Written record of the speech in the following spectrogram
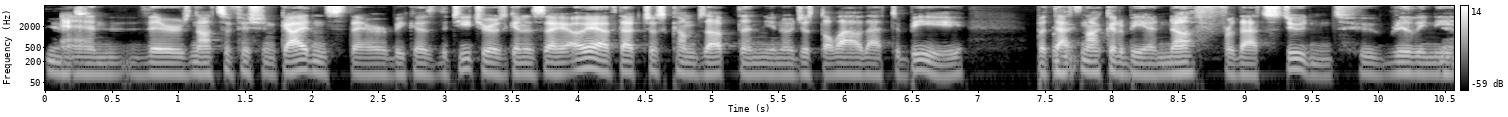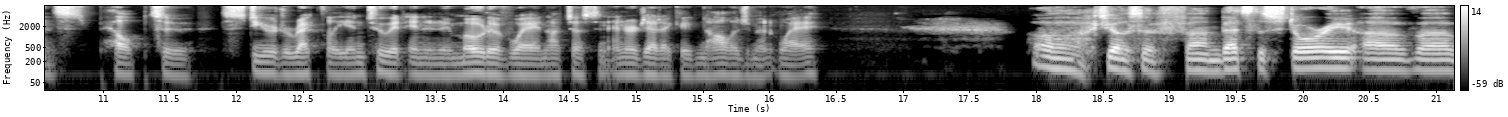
Yes. And there's not sufficient guidance there because the teacher is going to say, oh, yeah, if that just comes up, then, you know, just allow that to be. But right. that's not going to be enough for that student who really needs yeah. help to steer directly into it in an emotive way, not just an energetic acknowledgement way. Oh, Joseph, um, that's the story of uh,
